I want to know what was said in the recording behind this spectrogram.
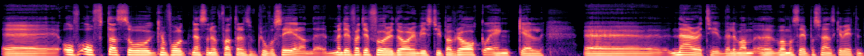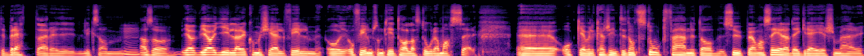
Eh, of, ofta så kan folk nästan uppfatta den som provocerande. Men det är för att jag föredrar en viss typ av rak och enkel eh, narrative, eller vad, eh, vad man säger på svenska, jag vet inte, berättar eh, liksom. Mm. Alltså, jag, jag gillar kommersiell film och, och film som tilltalar stora massor. Eh, och jag är väl kanske inte något stort fan av superavancerade grejer som är,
